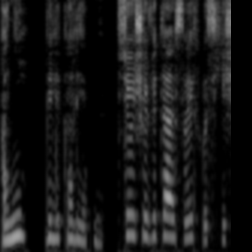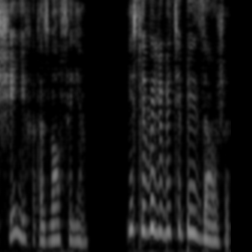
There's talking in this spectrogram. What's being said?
«Они великолепны!» Все еще витая в своих восхищениях, отозвался я. «Если вы любите пейзажи»,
